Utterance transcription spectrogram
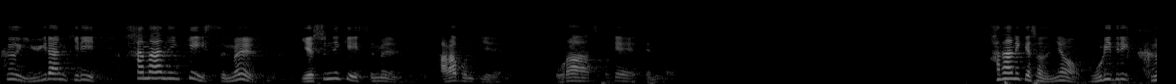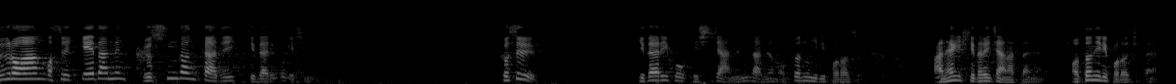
그 유일한 길이 하나님께 있음을 예수님께 있음을 바라본 뒤에 돌아서게 되는 거예요. 하나님께서는요, 우리들이 그러한 것을 깨닫는 그 순간까지 기다리고 계십니다. 그것을 기다리고 계시지 않는다면 어떤 일이 벌어질까? 만약에 기다리지 않았다면 어떤 일이 벌어질까요?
